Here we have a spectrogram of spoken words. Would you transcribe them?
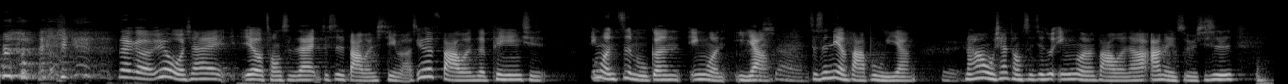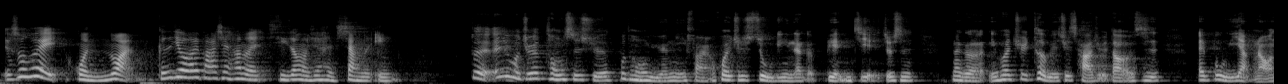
那个，因为我现在也有同时在就是法文系嘛，因为法文的拼音其实英文字母跟英文一样，只是念法不一样。对，然后我现在同时接触英文、法文，然后阿美族语，其实有时候会混乱，可是又会发现他们其中有些很像的音。对，而且我觉得同时学不同语言，你反而会去树立那个边界，就是那个你会去特别去察觉到的是，哎，不一样，然后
